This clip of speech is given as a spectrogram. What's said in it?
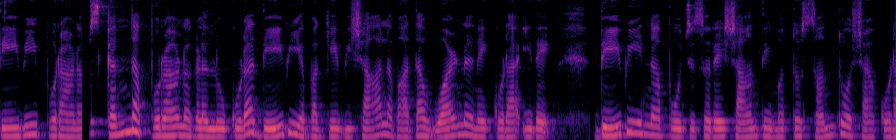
ದೇವಿ ಪುರಾಣ, ಸ್ಕಂದ ಪುರಾಣಗಳಲ್ಲೂ ಕೂಡ ದೇವಿಯ ಬಗ್ಗೆ ವಿಶಾಲವಾದ ವರ್ಣನೆ ಕೂಡ ಇದೆ. ದೇವಿಯನ್ನು ಪೂಜಿಸಿದರೆ ಶಾಂತಿ ಮತ್ತು ಸಂತೋಷ ಕೂಡ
